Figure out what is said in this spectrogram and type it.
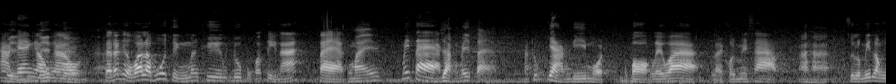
อะแค่เงานิดเงานึแต่ถ้าเกิดว่าเราพูดถึงมันคือดูปกตินะ แตกไหมไม่แตกยังไม่แตกทุกอย่างดีหมดบอกเลยว่าหลายคนไม่ทราบอ่าฮะสุรมิตรลอง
